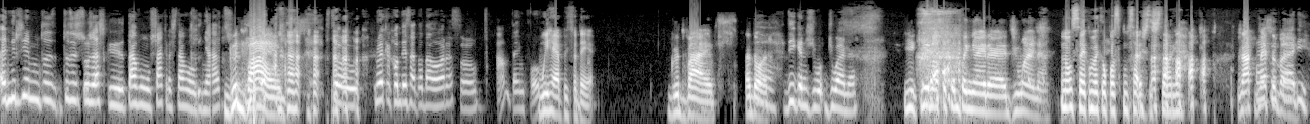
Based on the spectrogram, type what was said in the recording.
A energia, de todas as pessoas acho que estavam, os chakras estavam alinhados. Good vibe. So, não é que aconteça a toda hora, so I'm thankful. We happy for that. Good vibes. Adoro. Ah, Diga-nos, Jo- Joana. E aqui a nossa companheira Joana. Não sei como é que eu posso começar esta história. Já Ai, começa bem. coitadi.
